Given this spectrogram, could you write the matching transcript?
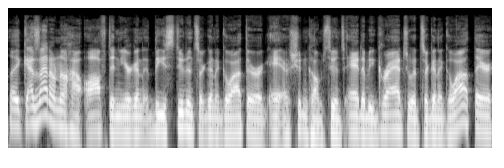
Like as i don't know how often you're gonna these students are gonna go out there or i shouldn't call them students aw graduates are gonna go out there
